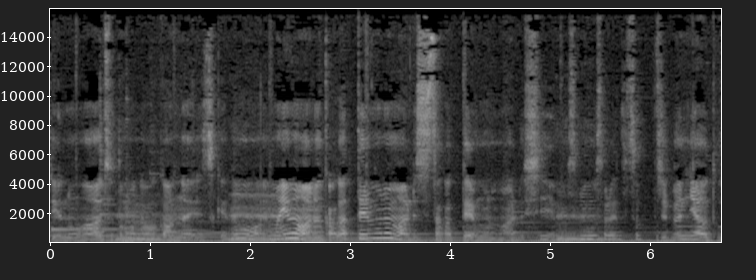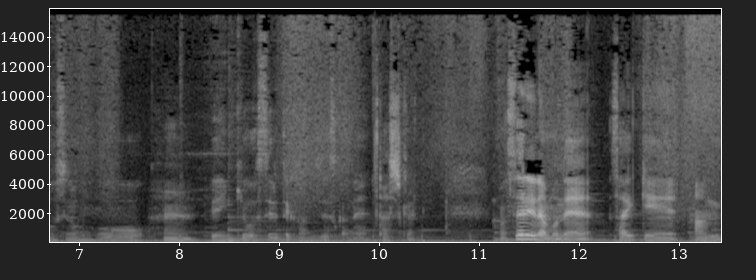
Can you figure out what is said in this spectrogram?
ていうのはちょっとまだ分かんないですけど、うん。まあ、今はなんか上がってるものもあるし下がってるものもあるし、まあうんそれもそれでちょっと自分に合う投資の方法をうん。勉強してるって感じですかね。確かに。まあセリナもね最近あん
